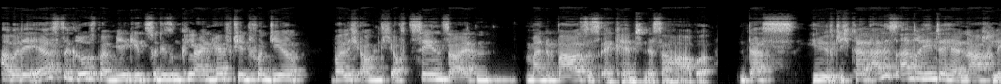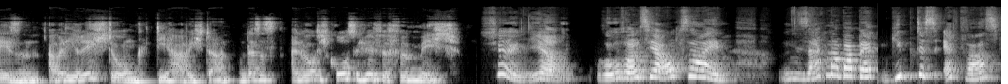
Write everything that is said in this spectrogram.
aber der erste Griff bei mir geht zu diesem kleinen Heftchen von dir, weil ich auch nicht auf zehn Seiten meine Basiserkenntnisse habe das hilft. Ich kann alles andere hinterher nachlesen, aber die Richtung, die habe ich dann. Und das ist eine wirklich große Hilfe für mich. Schön, ja. So soll es ja auch sein. Sag mal, Babette, gibt es etwas,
